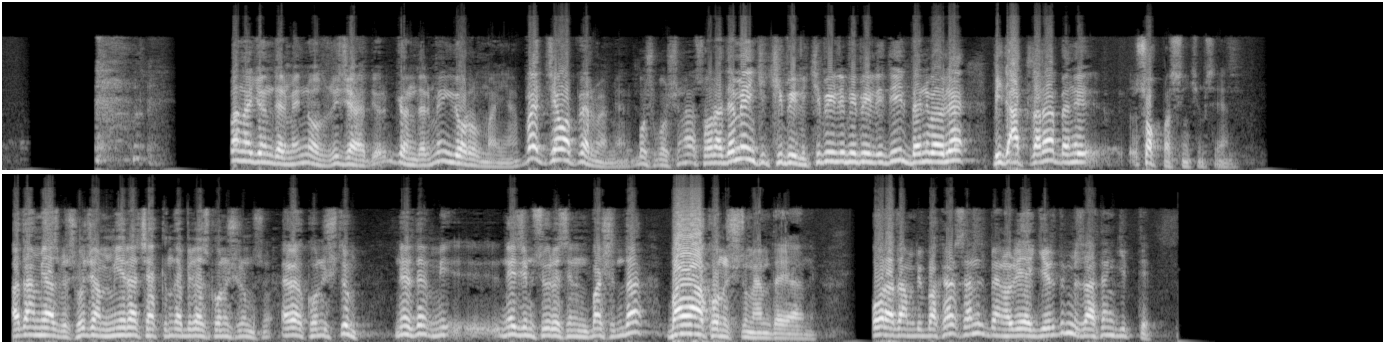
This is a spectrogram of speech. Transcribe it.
Bana göndermeyin ne olur rica ediyorum. Göndermeyin yorulmayın ya. Ben cevap vermem yani boşu boşuna. Sonra demeyin ki kibirli. Kibirli mi birli değil. Beni böyle bid'atlara beni sokmasın kimse yani. Adam yazmış. Hocam Miraç hakkında biraz konuşur musun? Evet konuştum. Nerede? Necim suresinin başında bayağı konuştum hem de yani. Oradan bir bakarsanız ben oraya girdim mi zaten gitti.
